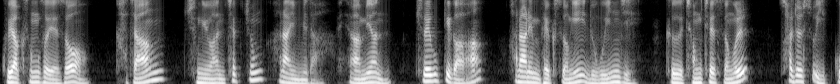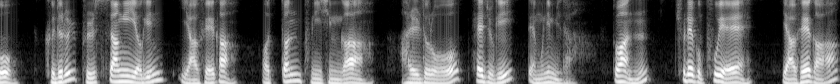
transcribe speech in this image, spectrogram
구약 성서에서 가장 중요한 책 중 하나입니다. 왜냐하면 출애굽기가 하나님 백성이 누구인지 그 정체성을 찾을 수 있고 그들을 불쌍히 여긴 야훼가 어떤 분이신가 알도록 해주기 때문입니다. 또한 출애굽 후에 야훼가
